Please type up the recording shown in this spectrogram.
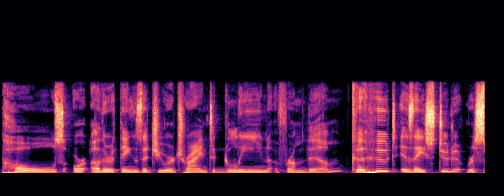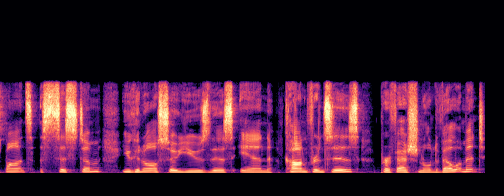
polls, or other things that you are trying to glean from them. Kahoot is a student response system. You can also use this in conferences, professional development.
